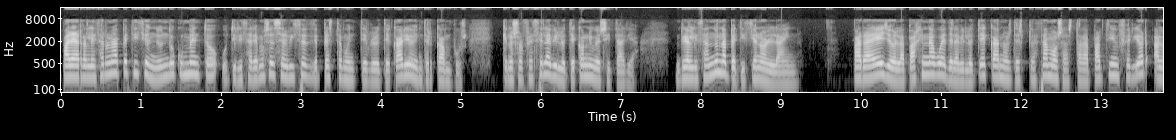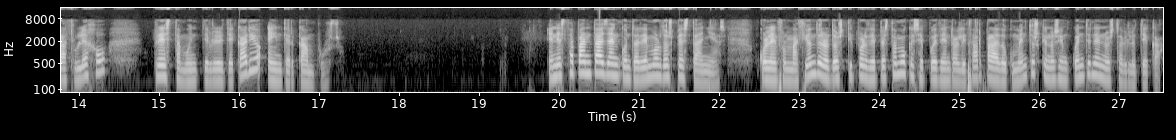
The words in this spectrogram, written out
Para realizar una petición de un documento utilizaremos el servicio de préstamo interbibliotecario intercampus que nos ofrece la biblioteca universitaria, realizando una petición online. Para ello, en la página web de la biblioteca nos desplazamos hasta la parte inferior al azulejo Préstamo interbibliotecario e intercampus. En esta pantalla encontraremos dos pestañas, con la información de los dos tipos de préstamo que se pueden realizar para documentos que no se encuentren en nuestra biblioteca,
